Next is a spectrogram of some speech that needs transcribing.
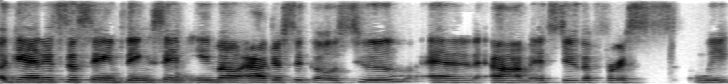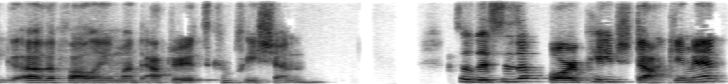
Again, it's the same thing, same email address it goes to, and um, it's due the first week of the following month after its completion. So this is a four page document.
